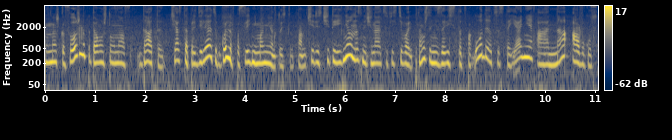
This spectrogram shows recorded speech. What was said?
немножко сложно, потому что у нас даты часто определяются буквально в последний момент. То есть там через 4 дня у нас начинается фестиваль, потому что они зависят от погоды, от состояния. А на август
